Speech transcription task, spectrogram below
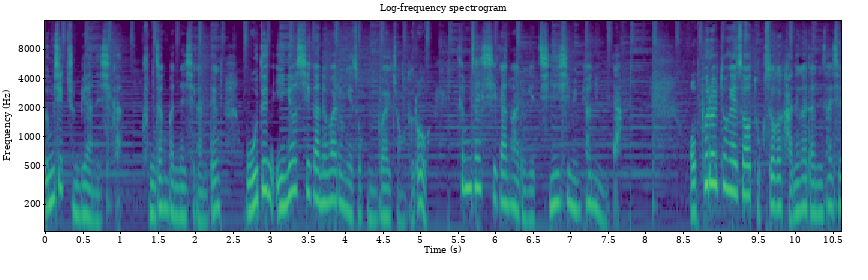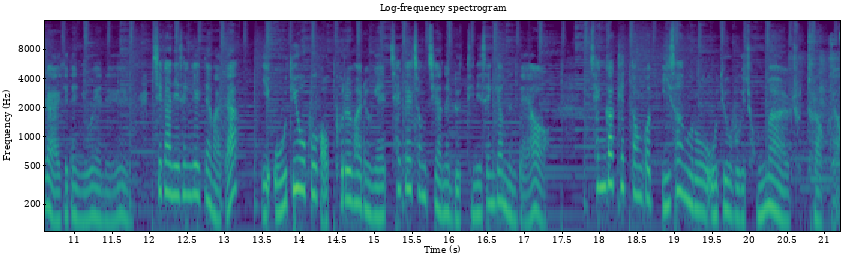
음식 준비하는 시간, 분장 받는 시간 등 모든 잉여 시간을 활용해서 공부할 정도로 틈새 시간 활용에 진심인 편입니다. 어플을 통해서 독서가 가능하다는 사실을 알게 된 이후에는 시간이 생길 때마다 이 오디오북 어플을 활용해 책을 청취하는 루틴이 생겼는데요. 생각했던 것 이상으로 오디오북이 정말 좋더라고요.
